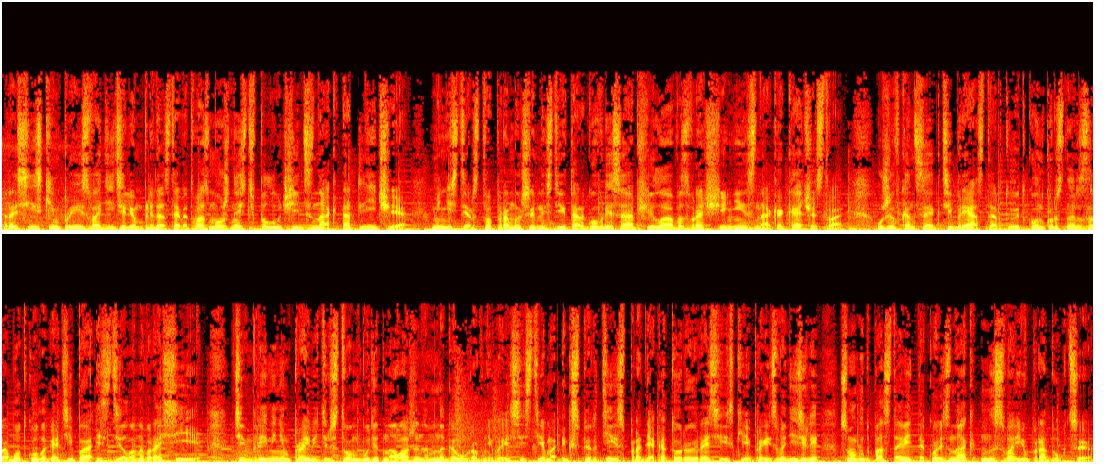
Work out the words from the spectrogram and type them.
Российским производителям предоставят возможность получить знак отличия. Министерство промышленности и торговли сообщило о возвращении знака качества. Уже в конце октября стартует конкурс на разработку логотипа «Сделано в России». Тем временем правительством будет налажена многоуровневая система экспертиз, пройдя которую российские производители смогут поставить такой знак на свою продукцию.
